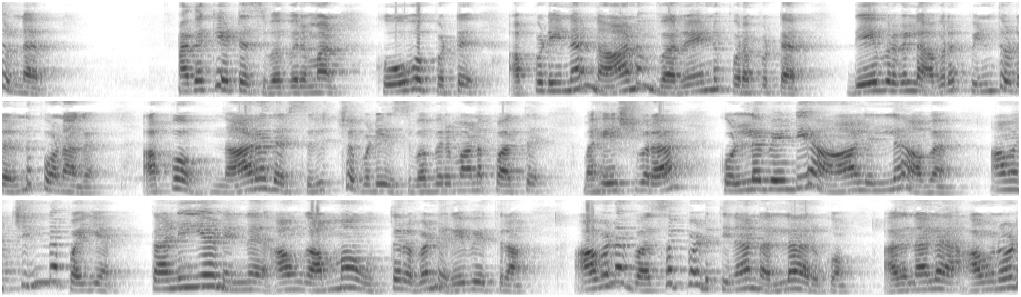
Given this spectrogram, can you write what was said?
சொன்னார். அதை கேட்ட சிவபெருமான் கோவப்பட்டு அப்படின்னா நானும் வரேன்னு புறப்பட்டார். தேவர்கள் அவரை பின்தொடர்ந்து போனாங்க. அப்போ நாரதர் சிரிச்சபடி சிவபெருமானை பார்த்து மகேஸ்வரா கொல்ல வேண்டிய ஆள் இல்லை அவன். அவன் சின்ன பையன். தனியாக நின்று அவங்க அம்மா உத்தரவை நிறைவேற்றுறான் அவனை வசப்படுத்தினா நல்லா இருக்கும். அதனால் அவனோட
